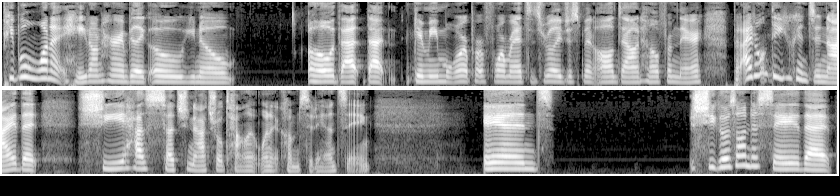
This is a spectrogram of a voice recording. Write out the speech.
people want to hate on her and be like, oh, you know, oh that that Gimme More performance. It's really just been all downhill from there. But i don't think you can deny that she has such natural talent when it comes to dancing. And she goes on to say that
